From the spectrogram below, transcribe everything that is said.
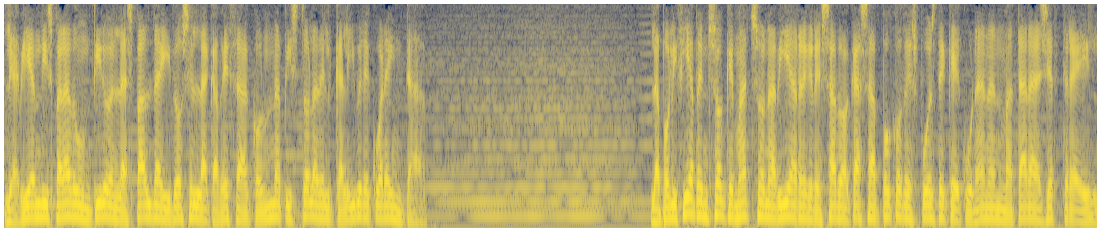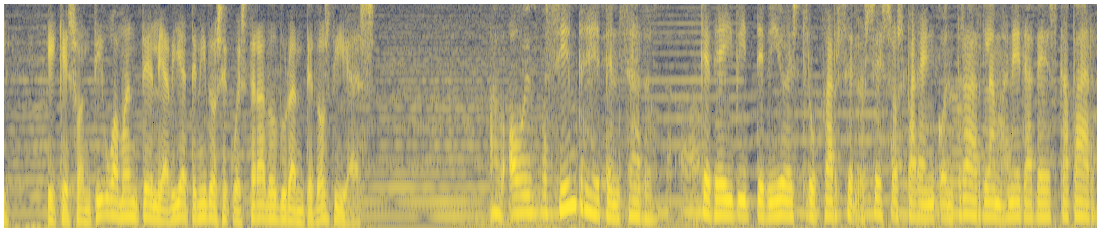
Le habían disparado un tiro en la espalda y dos en la cabeza con una pistola del calibre 40. La policía pensó que Matson había regresado a casa poco después de que Cunanan matara a Jeff Trail y que su antiguo amante le había tenido secuestrado durante dos días. Siempre he pensado que David debió estrujarse los sesos para encontrar la manera de escapar,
